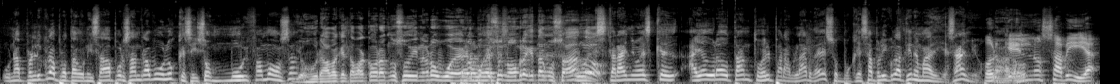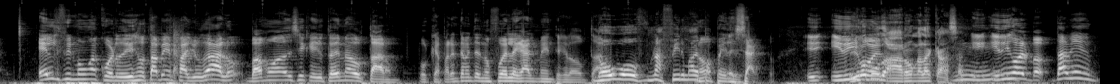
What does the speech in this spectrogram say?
Una película protagonizada por Sandra Bullock que se hizo muy famosa. Yo juraba que él estaba cobrando su dinero bueno Pero porque lo es un nombre que están usando. Lo extraño es que haya durado tanto él para hablar de eso, porque esa película tiene más de 10 años. Porque él no sabía. Él firmó un acuerdo y dijo: Está bien, para ayudarlo, vamos a decir que ustedes me adoptaron. Porque aparentemente no fue legalmente que lo adoptaron. No hubo una firma de No, papel. Exacto. Y, y Y dijo lo él- mudaron a la casa. Y, y dijo él, está bien,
